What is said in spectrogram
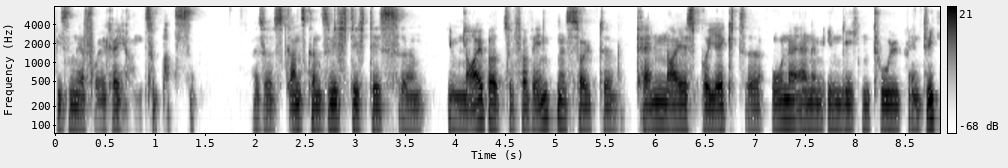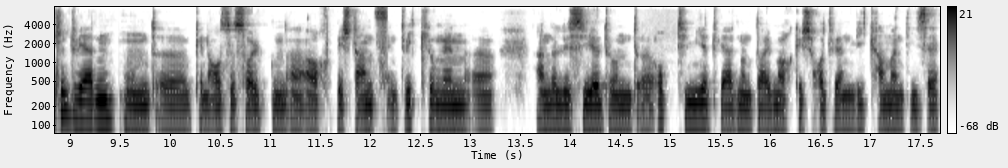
diesen erfolgreich anzupassen. Also es ist ganz, ganz wichtig, das äh, im Neubau zu verwenden. Es sollte kein neues Projekt äh, ohne einem ähnlichen Tool entwickelt werden und äh, genauso sollten äh, auch Bestandsentwicklungen analysiert und optimiert werden und da eben auch geschaut werden, wie kann man diese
